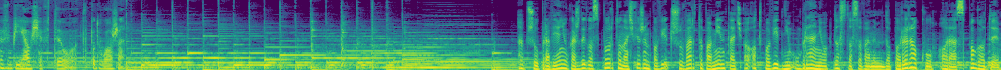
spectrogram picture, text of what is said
wbijał się w tył, w podłoże. Przy uprawianiu każdego sportu na świeżym powietrzu warto pamiętać o odpowiednim ubraniu dostosowanym do pory roku oraz pogody.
